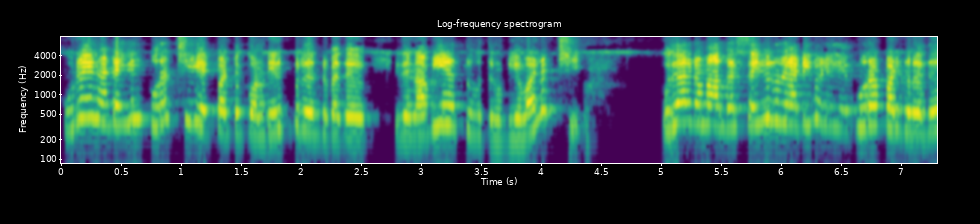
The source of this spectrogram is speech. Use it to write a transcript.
உரைநடையில் புரட்சி ஏற்பட்டுக் கொண்டிருப்பது என்பது இது நவீனத்துவத்தினுடைய வளர்ச்சி. உதாரணமாக செய்யுள் அடிகளிலே கூறப்படுகிறது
